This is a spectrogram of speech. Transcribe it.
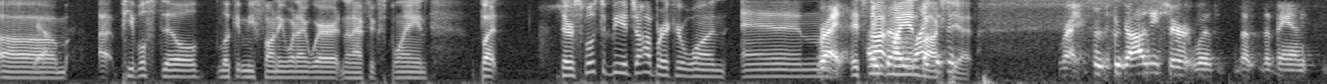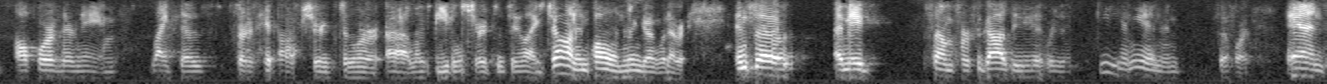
Um, uh, people still look at me funny when I wear it, and then I have to explain. But there's supposed to be a Jawbreaker one, and Right. it's And not in my like, inbox it- yet. Right. So the Fugazi shirt was the the band, all four of their names, like those sort of hip hop shirts or uh, like Beatles shirts would say like John and Paul and Ringo, whatever. And so I made some for Fugazi that were just E and Ian and so forth. And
